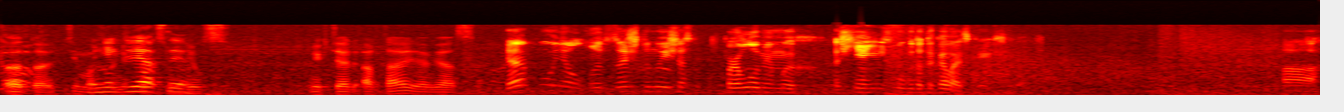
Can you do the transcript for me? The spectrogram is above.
это, Тима, У них две арты. У них теперь арта и авиация. Я понял, но это значит, что мы сейчас проломим их, точнее, они не смогут атаковать, скорее всего. Ах,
